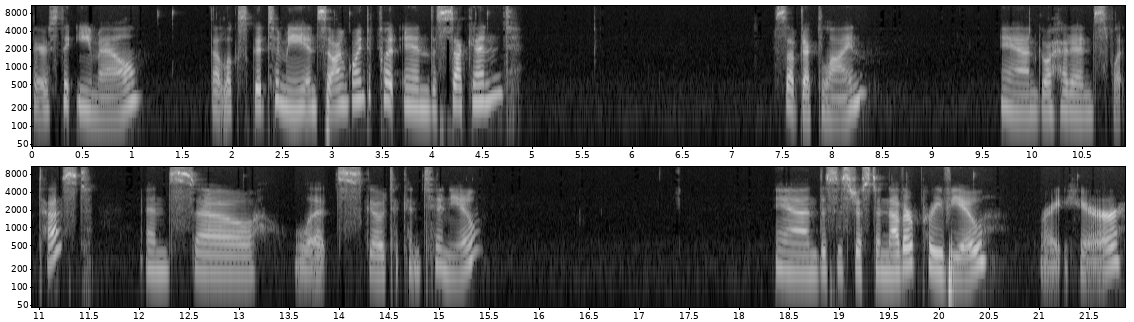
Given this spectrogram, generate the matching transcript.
There's the email. That looks good to me. And so I'm going to put in the second subject line and go ahead and split test. And so let's go to continue. And this is just another preview right here.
